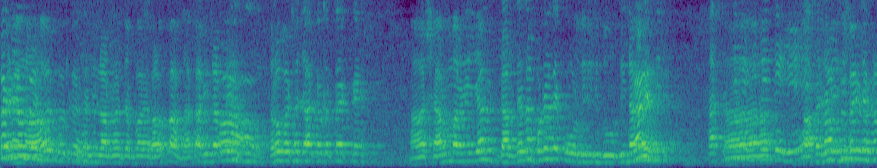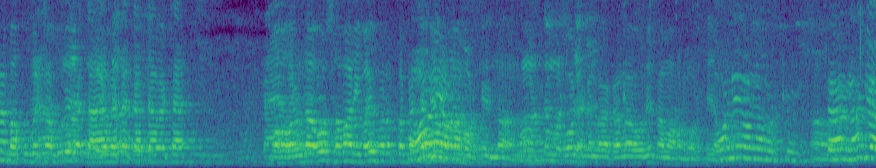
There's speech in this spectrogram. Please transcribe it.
ਨਾ ਜਾਂਦੇ। ਹੋਵੇ ਕੋਈ ਕਿਸੇ ਨੇ ਲੜਨਾ ਚੱਬਾ ਕੇ ਖੜੋ ਘਰ ਦਾ ਘਰ ਹੀ ਲੜਦੇ। ਚਲੋ ਬੈਠੋ ਜਾ ਕੇ ਉੱਤੇ ਟਿਕ ਕੇ। ਹਾਂ ਸ਼ਰਮ ਮਰਨੀ ਯਾਰ ਡਰਦੇ ਤਾਂ ਬੁੜੇ ਦੇ ਕੋਲ ਦੀ ਨਹੀਂ ਦੂਰ ਦੀ ਲੰਘਦੇ ਸੀ। ਸੱਚ ਸੀ ਨਹੀਂ ਕਹਿੰਦੇ ਇਹ ਸਾਥ ਜੀ ਸੀ ਬਈ ਦੇਖਣਾ ਬਾਪੂ ਬੈਠਾ ਪੂਰੇ ਜਾਂ ਤਾਇਆ ਬੈਠਾ ਚਾਚਾ ਬੈਠਾ। ਮਾਹੌਲ ਦਾ ਉਹ ਸਮਾਂ ਨਹੀਂ ਬਾਈ ਹੁਣ ਪਤਾ ਚੱਲਿਆ ਹੋਣਾ ਮੁੜ ਕੇ ਨਾ ਹੁਣ ਤਾਂ ਕੇ। ਗੱਲਾਂ ਕਰ ਲਾ ਉਹ ਨਹੀਂ ਸਮਾਂ ਹੁਣ ਮੁੜ ਕੇ ਉਹ ਆਉਣਾ। ਨਹੀਂ ਆਉਣਾ ਮੁੜ ਕੇ? ਟਾਈਮ ਨਾ ਗਿਆ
